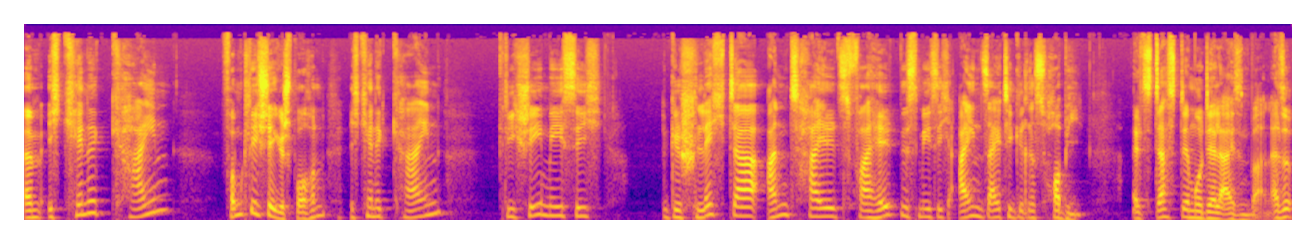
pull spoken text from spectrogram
Ähm, ich kenne kein, vom Klischee gesprochen, ich kenne kein klischeemäßig geschlechteranteilsverhältnismäßig einseitigeres Hobby als das der Modelleisenbahn. Also,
